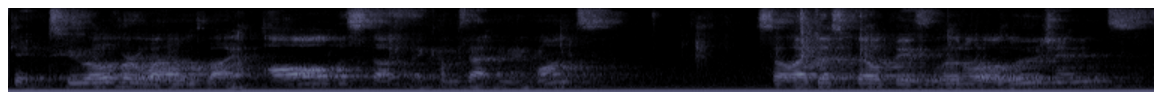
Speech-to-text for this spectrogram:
get too overwhelmed by all the stuff that comes at me at once. So I just build these little illusions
